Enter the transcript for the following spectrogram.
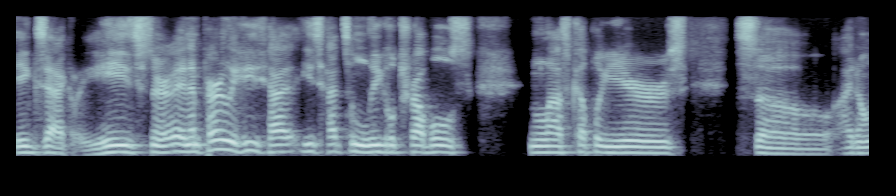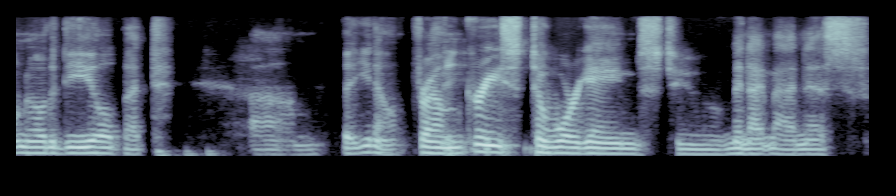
Exactly. He's and apparently he's had he's had some legal troubles in the last couple years. So I don't know the deal, but um, but you know, from did, Grease to War Games to Midnight Madness.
